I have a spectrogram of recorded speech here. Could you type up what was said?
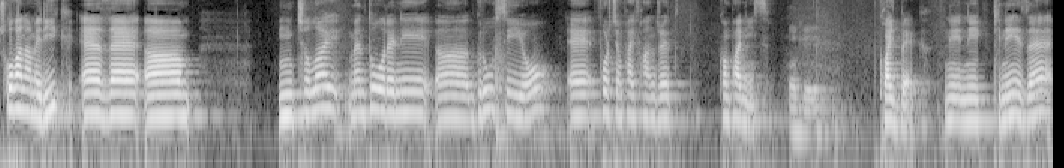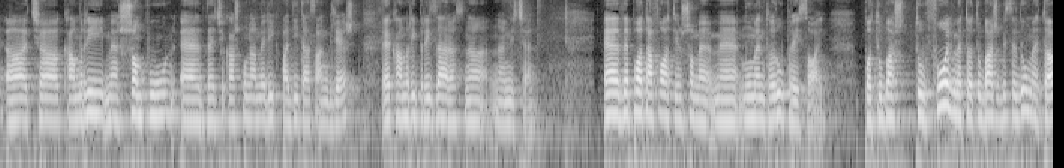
shkova në Amerikë edhe um, më qëlloi mentore një uh, gru CEO e Fortune 500 kompanisë. Okej. Okay. Quite big. Një, një kineze uh, që ka mrri me shumë punë edhe që ka shku në Amerikë pa ditë as anglisht, e ka mrri prej zeros në, në një qenë. Edhe pata fatin shumë me, me m'u mentoru prej saj. Po tu bashkë, tu folë me to, tu bashkëbisedu me to,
